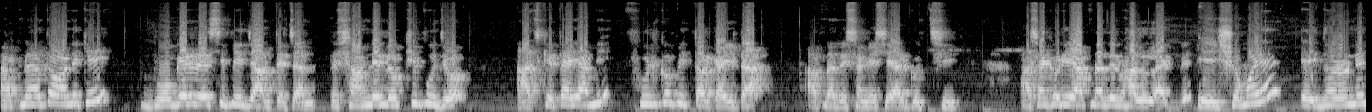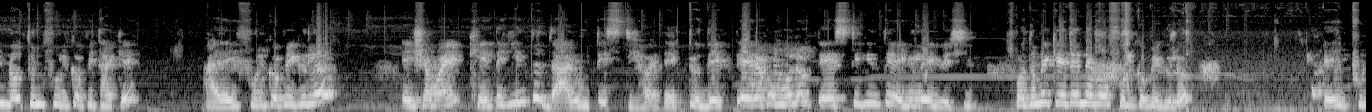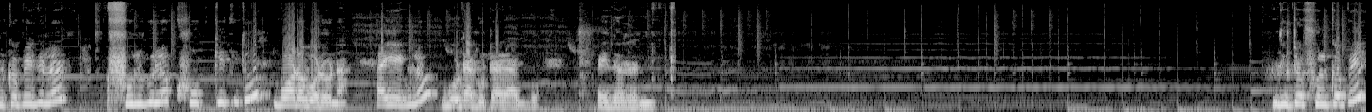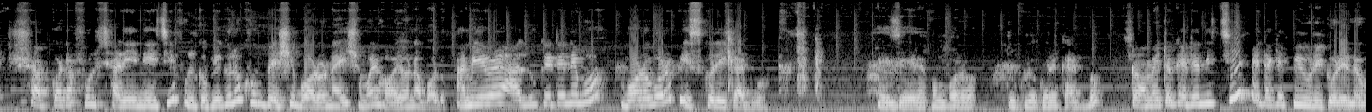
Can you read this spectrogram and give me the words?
আপনারা তো অনেকেই ভোগের রেসিপি জানতে চান। তো সামনে লক্ষ্মী পুজো, আজকে তাই আমি ফুলকপির তরকারিটা আপনাদের সঙ্গে শেয়ার করছি। আশা করি আপনাদের ভালো লাগবে। এই সময়ে এই ধরনের নতুন ফুলকপি থাকে, আর এই ফুলকপিগুলো এই সময়ে খেতে কিন্তু দারুণ টেস্টি হয়। একটু দেখতে এরকম হলেও টেস্টি কিন্তু এগুলোই বেশি। প্রথমে কেটে নেব ফুলকপিগুলো। এই ফুলকপিগুলোর ফুলগুলো খুব কিন্তু বড় বড় না, তাই এগুলো গোটা গোটা রাখব এই ধরনের। দুটো ফুলকপি সব কটা ফুল ছাড়িয়ে নিয়েছি। ফুলকপিগুলো খুব বেশি বড় না, এই সময় হয়ও না বড়। আমি এবার আলু কেটে নেব, বড় বড় পিস করেই কাটবো। এই যে এরকম বড় টুকরো করে কাটবো। টমেটো কেটে নিচ্ছি, এটাকে পিউরি করে নেব।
